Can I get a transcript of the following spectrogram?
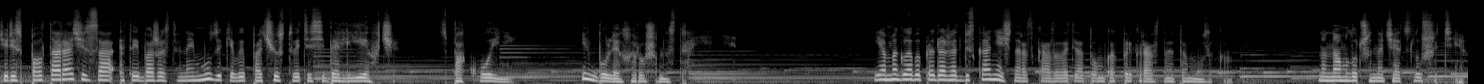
Через полтора часа этой божественной музыки вы почувствуете себя легче, спокойней и в более хорошем настроении. Я могла бы продолжать бесконечно рассказывать о том, как прекрасна эта музыка, но нам лучше начать слушать ее.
